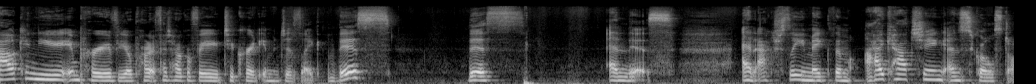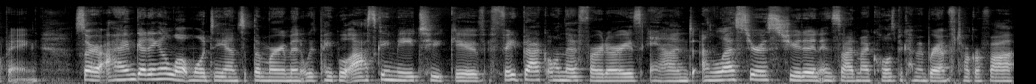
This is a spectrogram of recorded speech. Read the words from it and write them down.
how can you improve your product photography to create images like this, this, and this? and actually make them eye catching and scroll stopping. So I'm getting a lot more DMs at the moment with people asking me to give feedback on their photos. And unless you're a student inside my course, Become a Brand Photographer,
